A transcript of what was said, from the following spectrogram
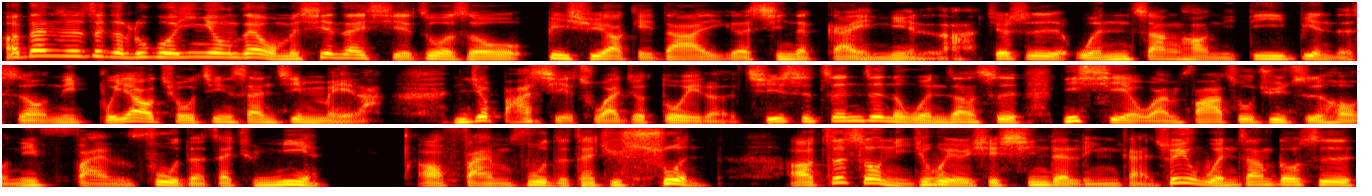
好，但是这个如果应用在我们现在写作的时候，必须要给大家一个新的概念啦，就是文章哈，你第一遍的时候，你不要求尽善尽美啦，你就把它写出来就对了。其实真正的文章是你写完发出去之后，你反复的再去念，哦，反复的再去顺。啊，这时候你就会有一些新的灵感，所以文章都是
